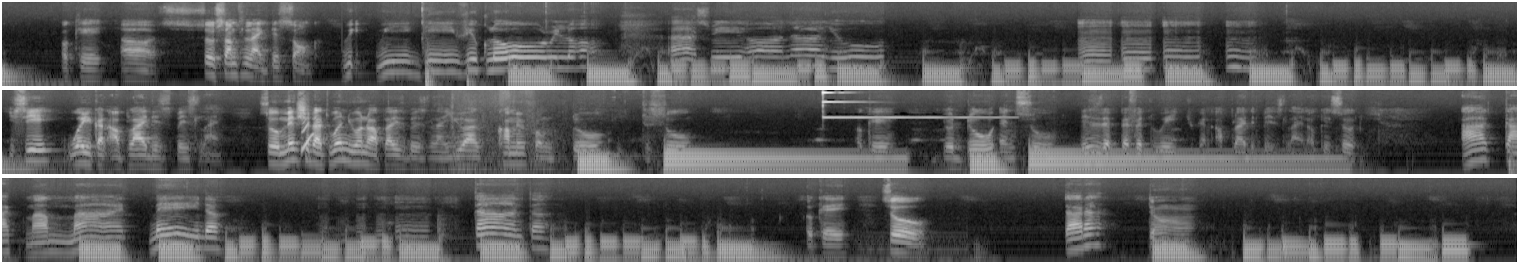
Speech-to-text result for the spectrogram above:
Okay, uh, so something like this song. We, we give you glory, Lord, as we honor you. Mm, mm, mm, mm. you see where you can apply this bassline. So make sure that when you want to apply this bassline, you are coming from do to so. Okay, your do and so. This is the perfect way you can apply the bassline. Okay, so I got my mind made up. Okay, so da dum.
